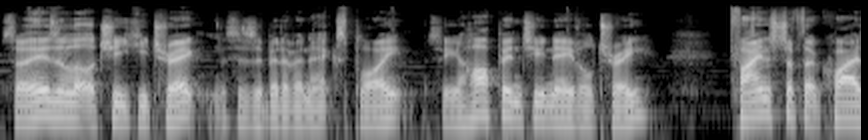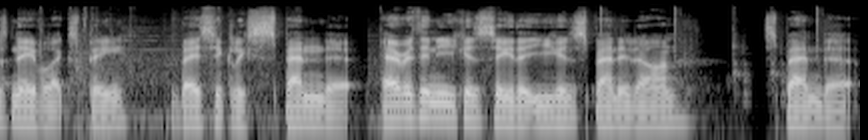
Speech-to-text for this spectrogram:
So here's a little cheeky trick. This is a bit of an exploit. So you hop into your naval tree, find stuff that requires naval XP, basically spend it. Everything you can see that you can spend it on, spend it.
